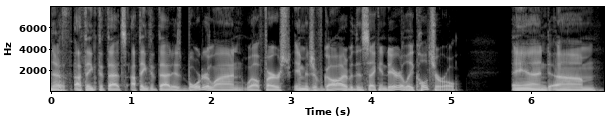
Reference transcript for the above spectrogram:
I, no, th- I think that that's I think that that is borderline. Well, first image of God, but then secondarily cultural, and um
